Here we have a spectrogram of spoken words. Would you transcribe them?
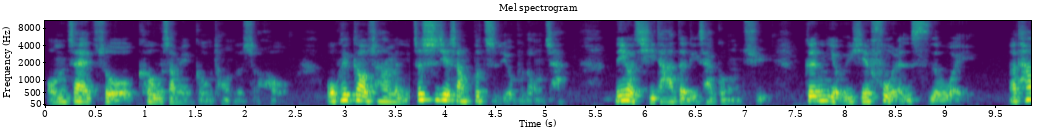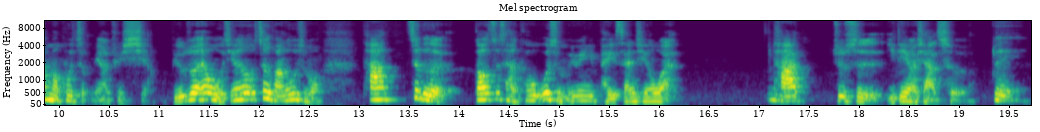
我们在做客户上面沟通的时候，我会告诉他们，这世界上不只有不动产，你有其他的理财工具，跟有一些富人思维。那他们会怎么样去想？比如说，哎，我今天这个房子为什么他这个高资产客户为什么愿意赔三千万？他就是一定要下车。对，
